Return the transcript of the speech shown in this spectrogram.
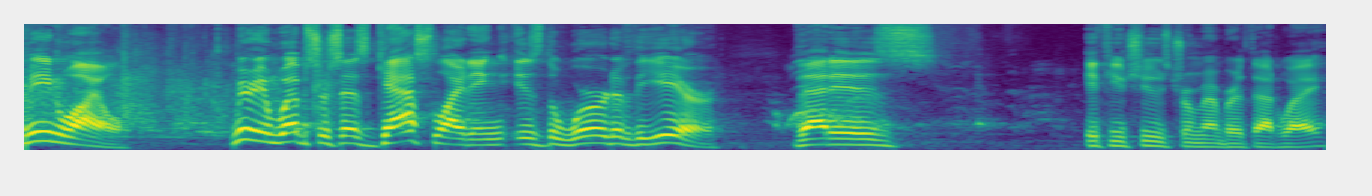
Meanwhile, Merriam Webster says gaslighting is the word of the year. That is, if you choose to remember it that way.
